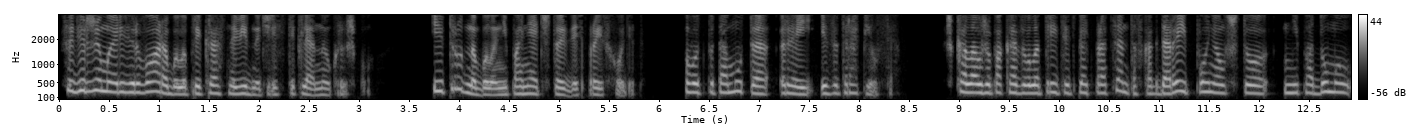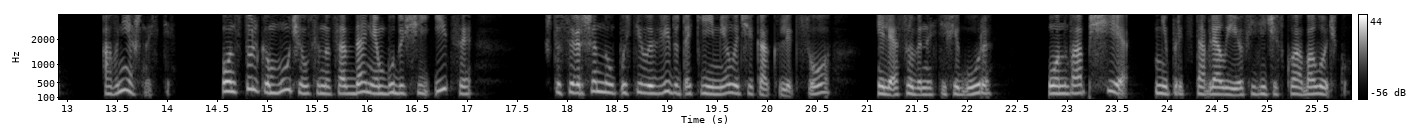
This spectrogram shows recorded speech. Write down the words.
Содержимое резервуара было прекрасно видно через стеклянную крышку. И трудно было не понять, что здесь происходит. Вот потому-то Рэй и заторопился. Шкала уже показывала 35%, когда Рэй понял, что не подумал о внешности. Он столько мучился над созданием будущей Ицы, что совершенно упустил из виду такие мелочи, как лицо или особенности фигуры. Он вообще не представлял ее физическую оболочку.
